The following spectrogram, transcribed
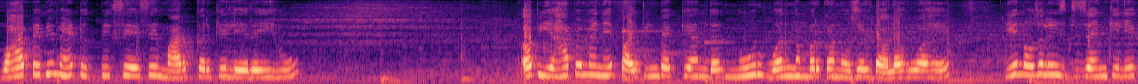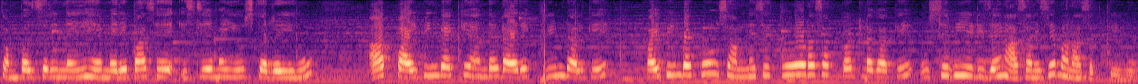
वहाँ पे भी मैं टूथपिक से ऐसे मार्क करके ले रही हूँ। अब यहाँ पे मैंने पाइपिंग बैग के अंदर नूर वन नंबर का नोजल डाला हुआ है। ये नोजल इस डिज़ाइन के लिए कंपलसरी नहीं है, मेरे पास है, इसलिए मैं यूज़ कर रही हूँ। आप पाइपिंग बैग के अंदर डायरेक्ट क्रीम डाल के पाइपिंग बैग को सामने से थोड़ा सा कट लगा के उससे भी ये डिज़ाइन आसानी से बना सकते हो।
